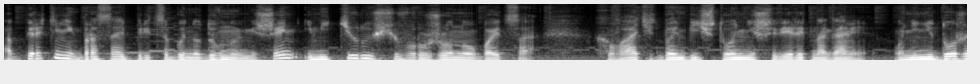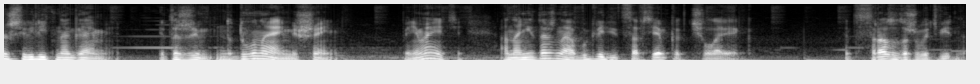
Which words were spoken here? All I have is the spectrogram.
Оперативник бросает перед собой надувную мишень, имитирующую вооруженного бойца. Хватит бомбить, что он не шевелит ногами. Он не должен шевелить ногами. Это же надувная мишень. Понимаете? Она не должна выглядеть совсем как человек. Это сразу должно быть видно.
